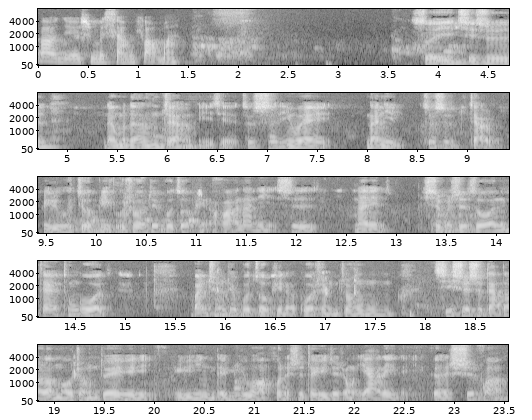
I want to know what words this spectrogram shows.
道你有什么想法吗？所以其实能不能这样理解，就是因为那你就是假如比如就比如说这部作品的话，那你是那你是不是说你在通过完成这部作品的过程中，其实是达到了某种对于你的欲望或者是对于这种压力的一个释放，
